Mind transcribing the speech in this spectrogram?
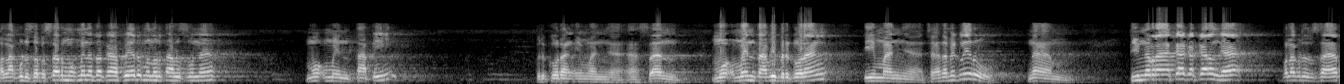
Pelaku dosa besar mukmin atau kafir menurut Ahlus sunnah? Mukmin tapi berkurang imannya. Hasan, mukmin tapi berkurang imannya. Jangan sampai keliru. Naam. Di neraka kekal enggak? pelaku dosa besar?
